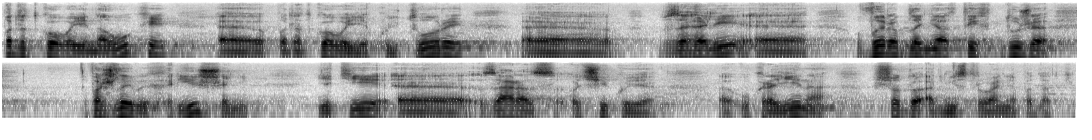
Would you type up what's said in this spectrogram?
податкової науки, податкової культури, взагалі вироблення тих дуже важливих рішень, які зараз очікує Україна щодо адміністрування податків.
